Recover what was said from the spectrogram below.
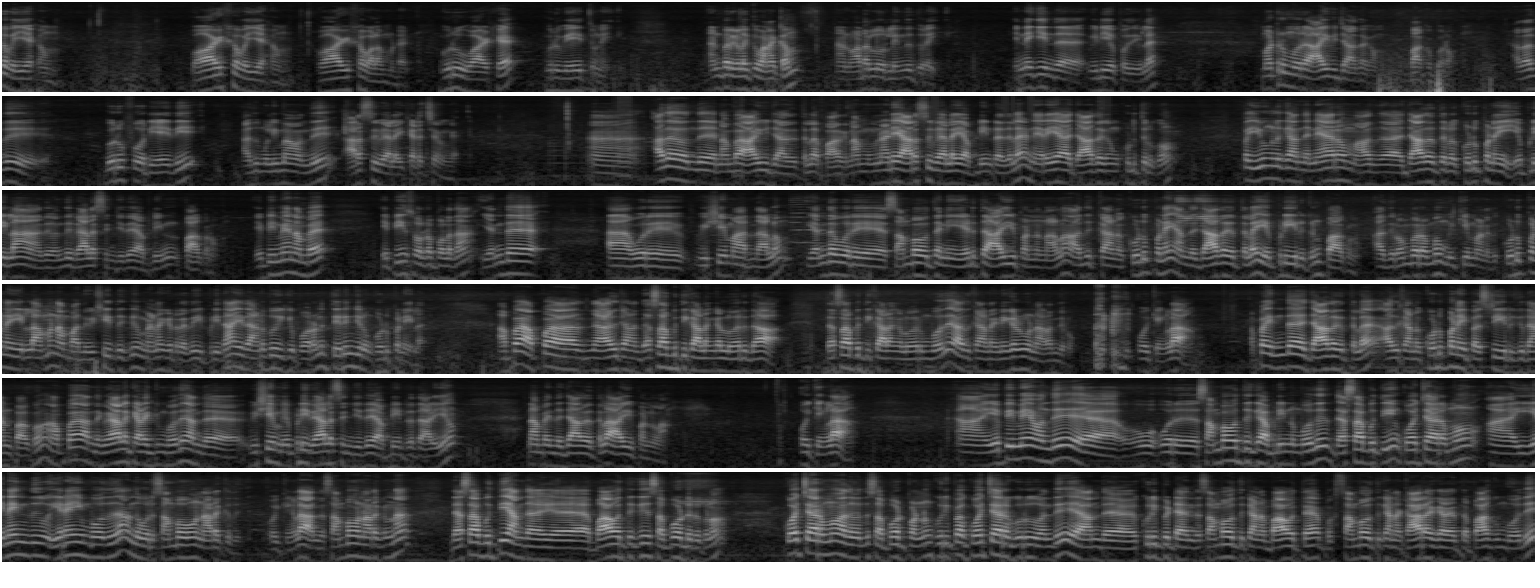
வாழ்க வையகம். வாழ்க வையகம். வாழ்க வளமுடன். குரு வாழ்க குருவே துணை. நண்பர்களுக்கு வணக்கம். நான் வடலூர்லேருந்து துரை. இன்றைக்கி இந்த வீடியோ பதிவில் மற்றும் ஒரு ஆய்வு ஜாதகம் பார்க்க போகிறோம் அதாவது குரு ஃபோர் ஏதி அது மூலிமா வந்து அரசு வேலை கிடைச்சவங்க. அதை வந்து நம்ம ஆய்வு ஜாதகத்தில் பார்க்க நம்ம முன்னாடியே அரசு வேலை அப்படின்றதுல நிறையா ஜாதகம் கொடுத்துருக்கோம். இப்போ இவங்களுக்கு அந்த நேரம் அந்த ஜாதகத்தில் கொடுப்பனை எப்படிலாம் அது வந்து வேலை செஞ்சுது அப்படின்னு பார்க்குறோம் எப்பயுமே நம்ம எப்பயும் சொல்கிற போல தான் எந்த ஒரு விஷயமா இருந்தாலும் எந்த ஒரு சம்பவத்தை நீங்கள் எடுத்து ஆய்வு பண்ணனாலும் அதுக்கான கொடுப்பனை அந்த ஜாதகத்தில் எப்படி இருக்குன்னு பார்க்கணும். அது ரொம்ப ரொம்ப முக்கியமானது. கொடுப்பனை இல்லாமல் நம்ம அந்த விஷயத்துக்கு மெனக்கிடுறது இப்படி தான் இதை அனுபவிக்க போகிறோன்னு தெரிஞ்சிடும் கொடுப்பனையில். அப்போ அப்போ அதுக்கான தசாபுத்தி காலங்கள் வருதா? தசாபதி காலங்கள் வரும்போது அதுக்கான நிகழ்வு நடந்துடும் ஓகேங்களா? அப்போ இந்த ஜாதகத்தில் அதுக்கான கொடுப்பனை ஃபஸ்ட்டு இருக்குதான்னு பார்க்கும். அப்போ அந்த வேலை கிடைக்கும் போது அந்த விஷயம் எப்படி வேலை செஞ்சுது அப்படின்றதாலையும் நம்ம இந்த ஜாதகத்தில் ஆய்வு பண்ணலாம். ஓகேங்களா? எப்பயுமே வந்து ஒ- ஒரு சம்பவத்துக்கு அப்படின்னும் போது தசாபுத்தியும் கோச்சாரமும் இணைந்து இணையும் போது தான் அந்த ஒரு சம்பவம் நடக்குது. ஓகேங்களா? அந்த சம்பவம் நடக்குன்னா தசாபுத்தி அந்த பாவத்துக்கு சப்போர்ட் இருக்கணும். கோச்சாரமும் அதை வந்து சப்போர்ட் பண்ணும். குறிப்பாக கோச்சார குரு வந்து அந்த குறிப்பிட்ட அந்த சம்பவத்துக்கான பாவத்தை சம்பவத்துக்கான காரகரத்தை பார்க்கும்போது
